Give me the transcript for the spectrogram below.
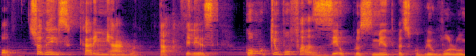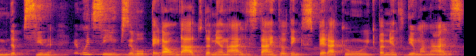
Bom, adicionei esse cara em água, tá? Beleza. Como que eu vou fazer o procedimento para descobrir o volume da piscina? É muito simples, eu vou pegar um dado da minha análise, tá? Então eu tenho que esperar que o equipamento dê uma análise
